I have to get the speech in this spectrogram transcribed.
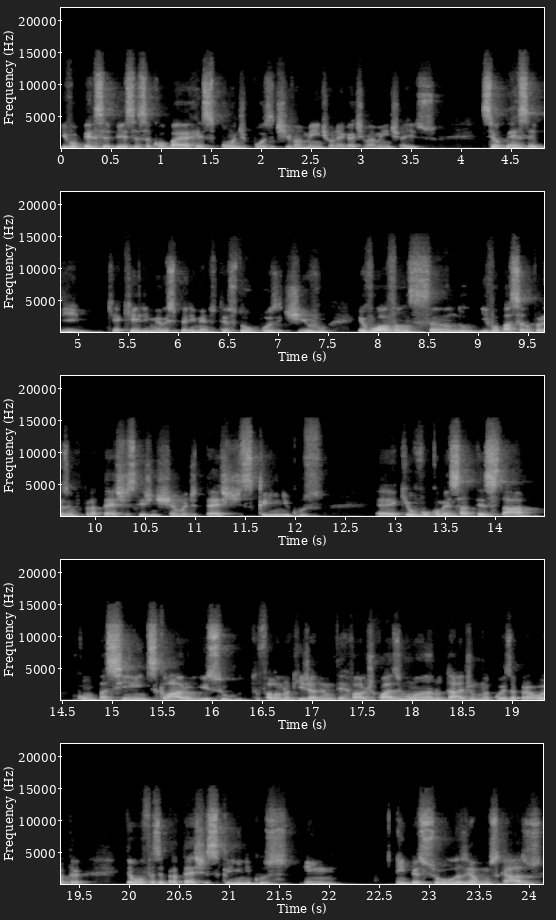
e vou perceber se essa cobaia responde positivamente ou negativamente a isso. Se eu percebi que aquele meu experimento testou positivo, eu vou avançando e vou passando, por exemplo, para testes que a gente chama de testes clínicos, é, que eu vou começar a testar com pacientes. Claro, isso estou falando aqui já no intervalo de quase um ano, tá? De uma coisa para outra. Então, eu vou fazer para testes clínicos em, em pessoas, em alguns casos,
